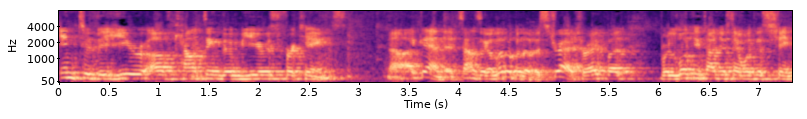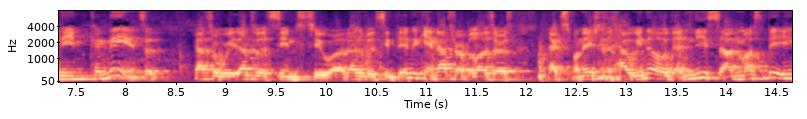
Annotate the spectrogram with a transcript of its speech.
into the year of counting the years for kings. Now, again, it sounds like a little bit of a stretch, right? But we're looking to understand what this Sheni can mean. So that's what we. That's what it seems to. Uh, that's what it seems to indicate. And that's Rabbi Lazar's explanation and how we know that Nisan must be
